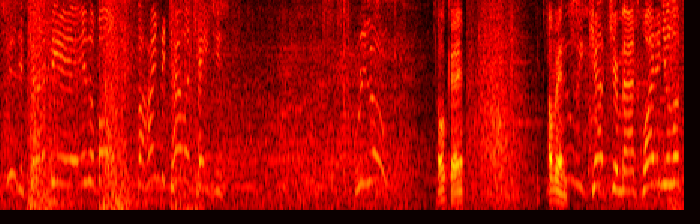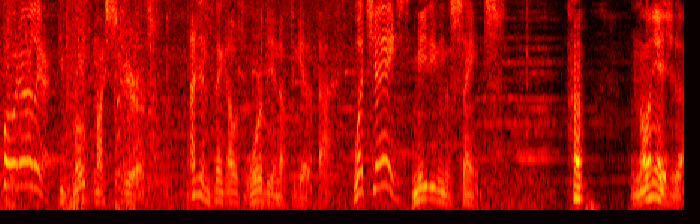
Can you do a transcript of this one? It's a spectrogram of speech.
Jeez, it's gotta be uh, in the vault, behind the teller cages. Reload! Okej. A więc, We kept your mask. Why didn't you look for it earlier? He broke my spirit. I didn't think I was worthy enough to get it back. What changed? Meeting the Saints. no nieźle.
